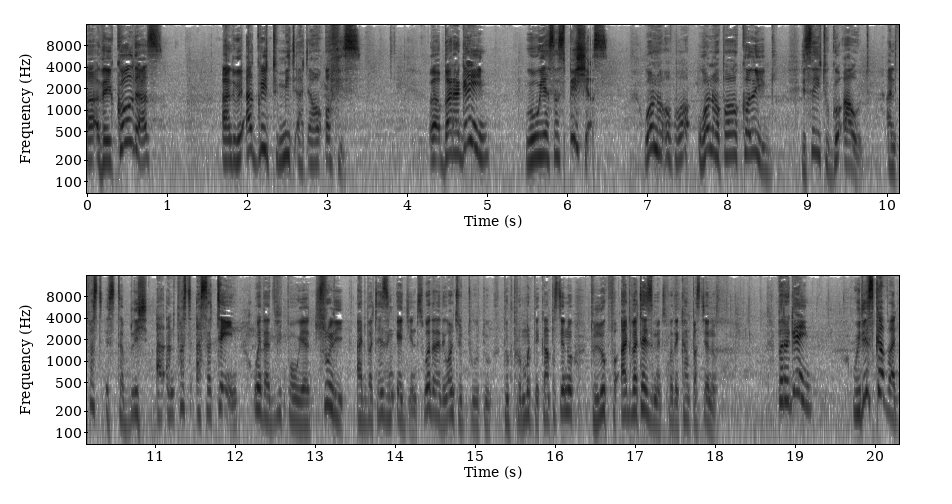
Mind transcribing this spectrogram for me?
Uh, they called us and we agreed to meet at our office. Uh, but again, we were suspicious. One of our, one of our colleagues decided to go out and first establish uh, and first ascertain whether the people were truly advertising agents, whether they wanted to, to, to promote the campus journal, to look for advertisements for the campus journal. But again, we discovered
